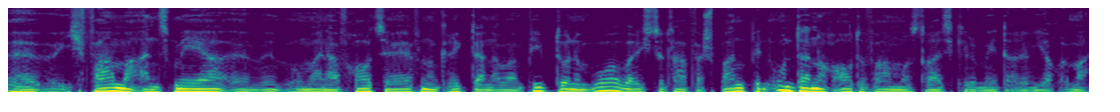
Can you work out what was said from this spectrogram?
äh, ich fahre mal ans Meer, äh, um meiner Frau zu helfen und kriege dann aber einen Piepton im Ohr, weil ich total verspannt bin und dann noch Auto fahren muss, 30 Kilometer oder wie auch immer.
